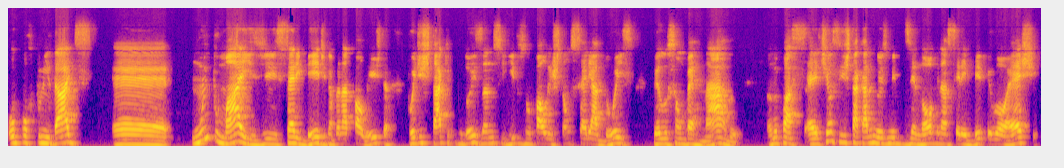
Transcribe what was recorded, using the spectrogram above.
oportunidades é, muito mais de Série B, de Campeonato Paulista. Foi destaque por dois anos seguidos no Paulistão Série A2 pelo São Bernardo. Ano é, ele tinha se destacado em 2019 na Série B pelo Oeste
